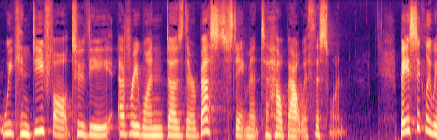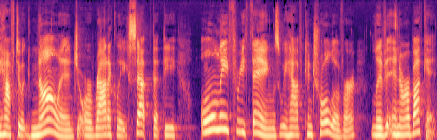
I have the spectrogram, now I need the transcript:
we can default to the everyone does their best statement to help out with this one. Basically, we have to acknowledge or radically accept that the only three things we have control over live in our bucket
